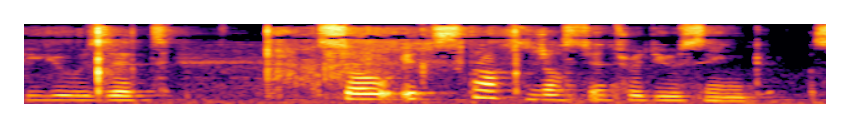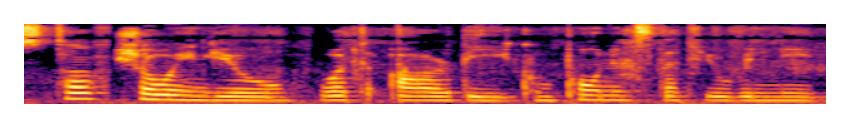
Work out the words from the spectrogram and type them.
to use it. So it starts just introducing stuff, showing you what are the components that you will need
